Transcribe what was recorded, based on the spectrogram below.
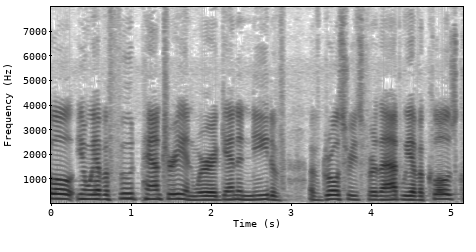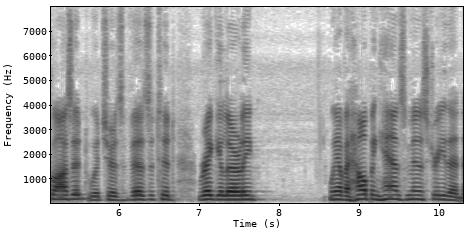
you know, we have a food pantry, and we're again in need of, of groceries for that. We have a clothes closet, which is visited regularly. We have a Helping Hands ministry that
